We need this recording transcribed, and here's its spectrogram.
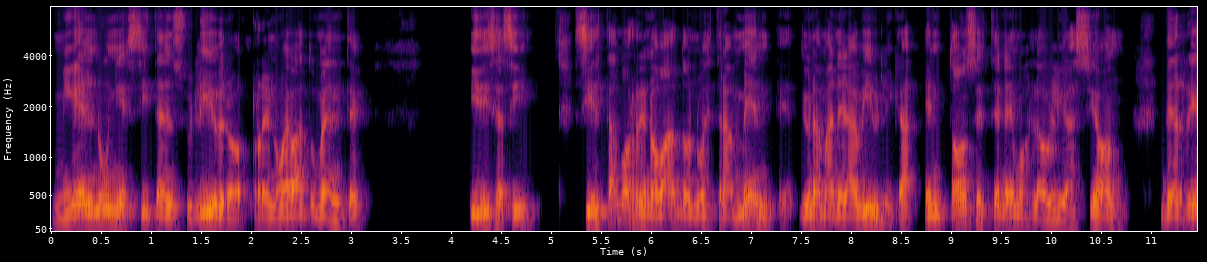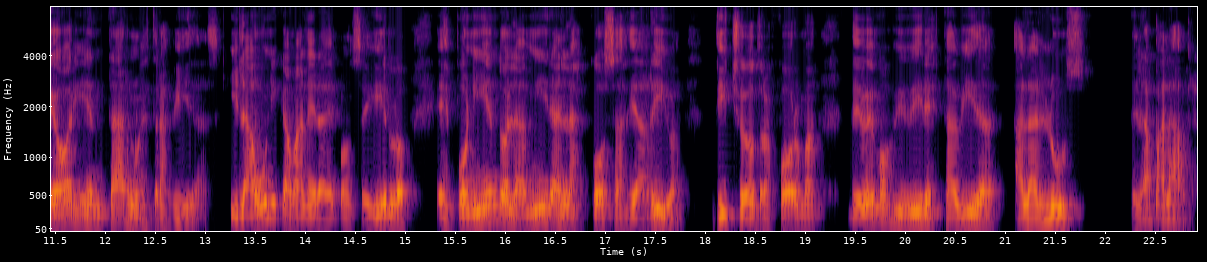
Miguel Núñez cita en su libro Renueva tu mente y dice así, si estamos renovando nuestra mente de una manera bíblica, entonces tenemos la obligación de reorientar nuestras vidas. Y la única manera de conseguirlo es poniendo la mira en las cosas de arriba. Dicho de otra forma, debemos vivir esta vida a la luz de la palabra.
